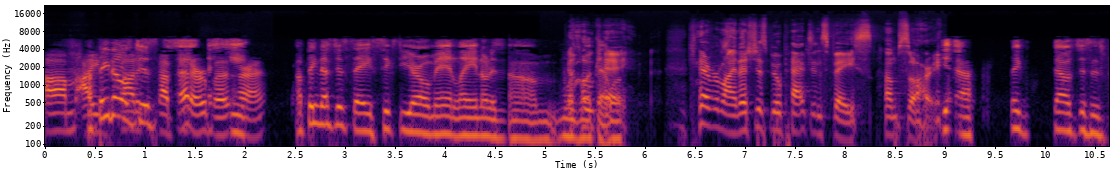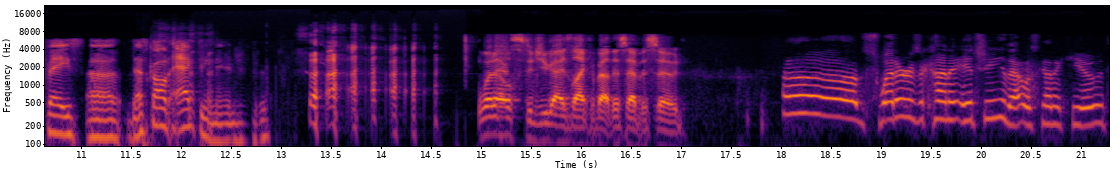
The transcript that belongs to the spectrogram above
Um, I, think that was just- got better, but all right. I think that's just a 60 year old man laying on his um was what that was. okay. Never mind. That's just Bill Paxton's face. I'm sorry. Yeah, I think that was just his face. Uh, that's called acting, Andrew. What else did you guys like about this episode? Uh, sweaters are kind of itchy. That was kind of cute.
